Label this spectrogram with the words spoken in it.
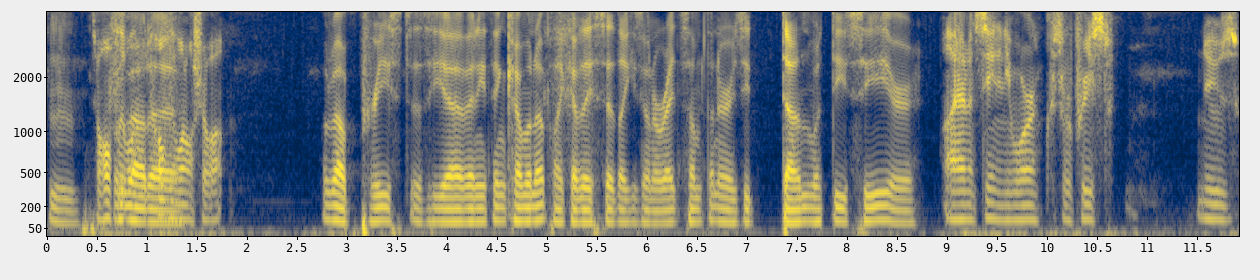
Hmm. So hopefully, What one, hopefully uh, one will show up. What about Priest? Does he have anything coming up? Like, have they said like he's going to write something, or is he done with DC? Or I haven't seen any more Christopher Priest news.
